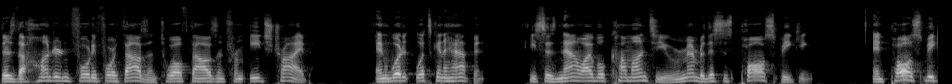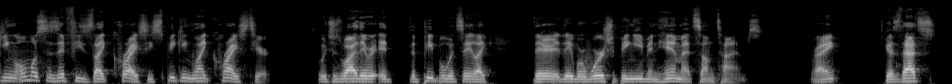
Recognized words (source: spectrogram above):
There's the 144,000, 12,000 from each tribe. And what, what's going to happen? He says, Now I will come unto you. Remember, this is Paul speaking. And Paul speaking almost as if he's like Christ. He's speaking like Christ here, which is why they were, it, the people would say like they they were worshiping even him at sometimes, right? Because that's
